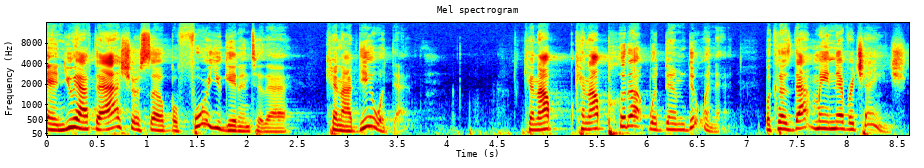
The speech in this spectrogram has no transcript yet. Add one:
And you have to ask yourself before you get into that, can I deal with that? Can I, can I put up with them doing that? Because that may never change.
